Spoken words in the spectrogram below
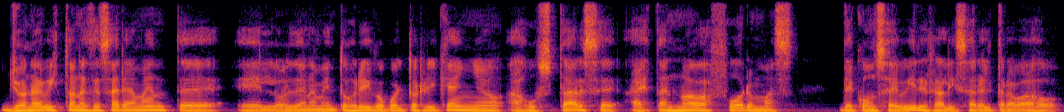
Yo no he visto necesariamente el ordenamiento jurídico puertorriqueño ajustarse a estas nuevas formas de concebir y realizar el trabajo.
